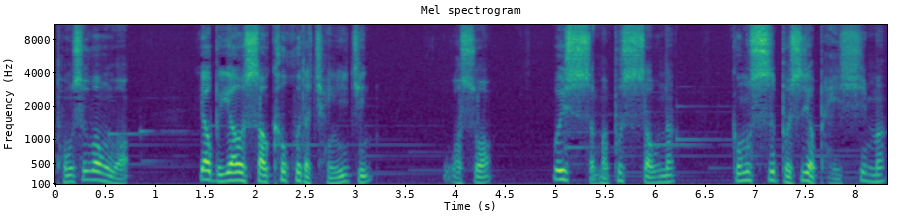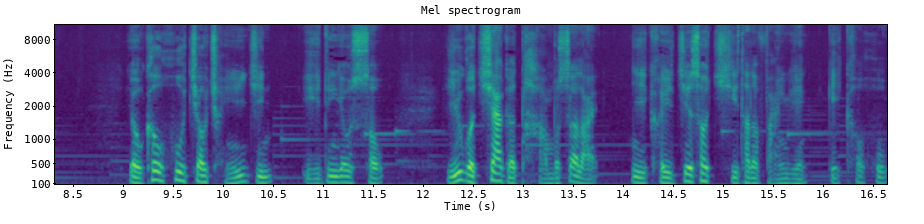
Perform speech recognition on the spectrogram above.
同事问我。要不要收客户的诚意金？我说，为什么不收呢？公司不是有培训吗？有客户交诚意金，一定要收。如果价格谈不下来，你可以介绍其他的房源给客户，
